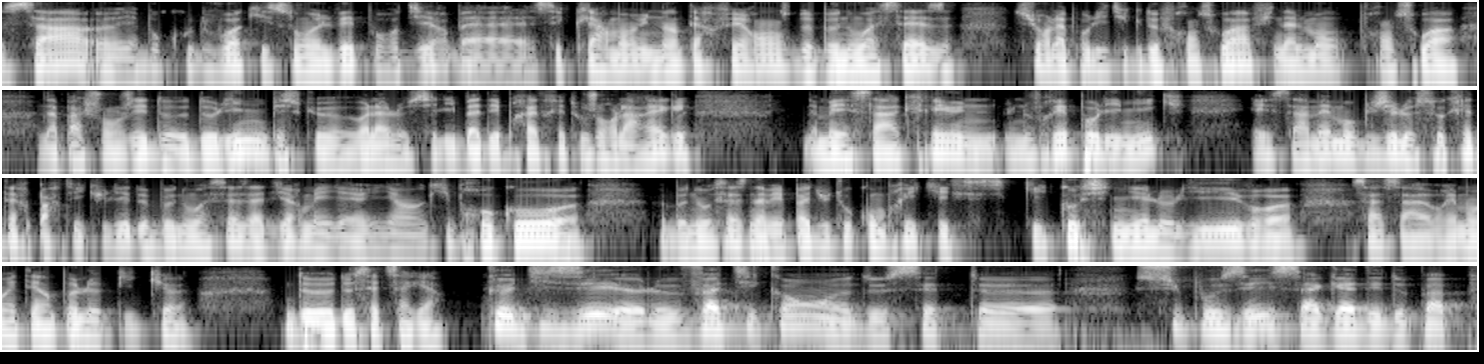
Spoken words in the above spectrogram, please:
ça, il y a beaucoup de voix qui sont élevées pour dire bah, c'est clairement une interférence de Benoît XVI sur la politique de François. Finalement, François n'a pas changé de, ligne puisque voilà, le célibat des prêtres est toujours la règle. Mais ça a créé une, vraie polémique et ça a même obligé le secrétaire particulier de Benoît XVI à dire mais il y, a un quiproquo. Benoît XVI n'avait pas du tout compris qui, co-signait le livre. Ça, ça a vraiment été un peu le pic de, de cette saga. Que disait le Vatican de cette supposée saga des deux papes?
